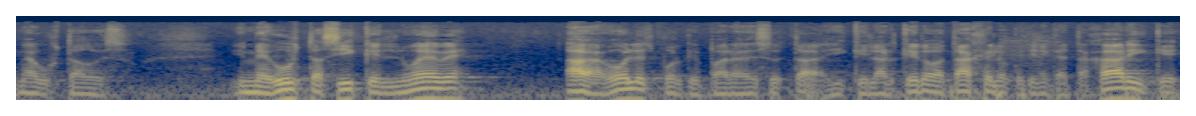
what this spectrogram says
me ha gustado eso. Y me gusta sí que el 9 haga goles porque para eso está y que el arquero ataje lo que tiene que atajar y que,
